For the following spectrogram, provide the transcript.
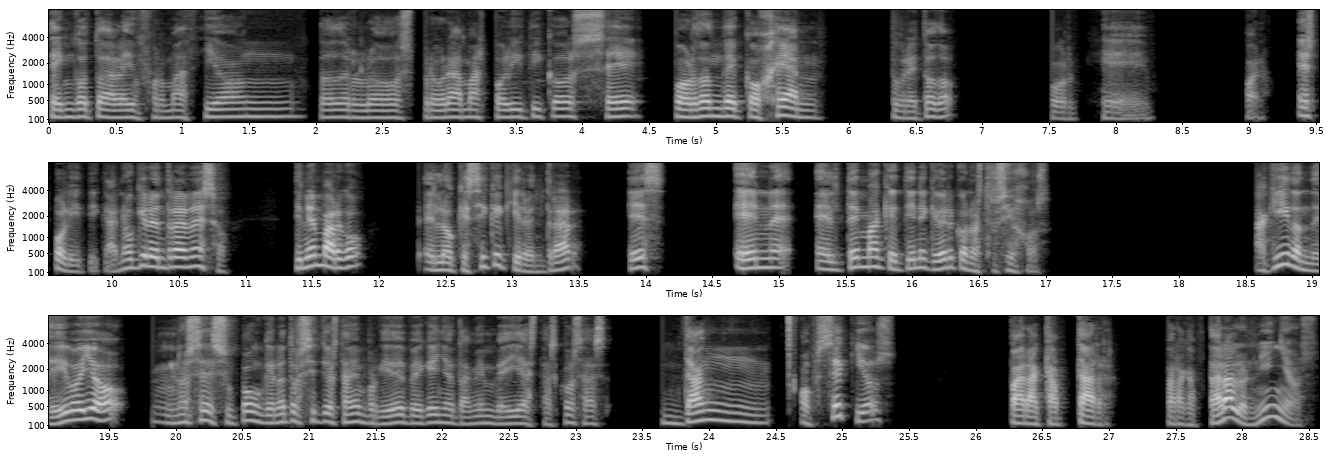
tengo toda la información, todos los programas políticos, sé por dónde cojean, sobre todo, porque, bueno, es política. No quiero entrar en eso. Sin embargo, en lo que sí que quiero entrar es en el tema que tiene que ver con nuestros hijos. Aquí donde vivo yo, no sé, supongo que en otros sitios también, porque yo de pequeño también veía estas cosas, dan obsequios para captar, para captar a los niños,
